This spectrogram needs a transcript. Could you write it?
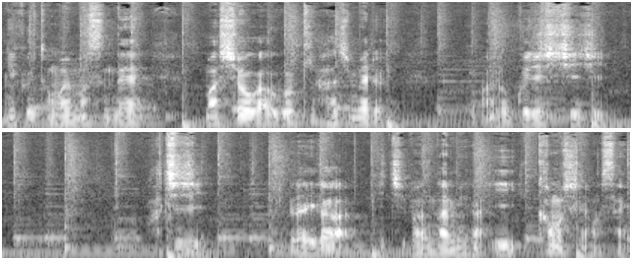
にくいと思いますので、まあ、潮が動き始める、まあ、6時7時8時ぐらいが一番波がいいかもしれません、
